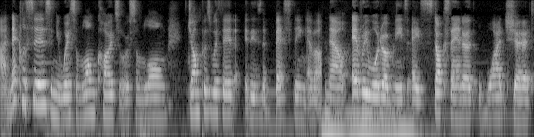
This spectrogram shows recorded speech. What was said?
uh, necklaces and you wear some long coats or some long jumpers with it it is the best thing ever now every wardrobe needs a stock standard white shirt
